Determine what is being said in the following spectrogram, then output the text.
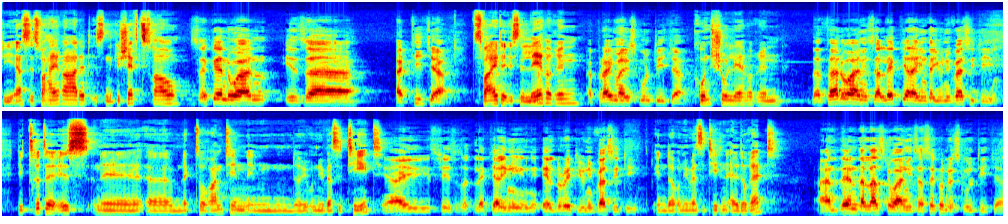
die erste ist verheiratet, ist eine Geschäftsfrau. Second one is a, a teacher, Zweite ist eine Lehrerin, a primary school teacher. Grundschullehrerin. The third one is a lecturer in the university. Die dritte ist eine ähm, Lektorantin in der Universität, Yeah, she's lecturing in Eldoret University. in der Universität in Eldoret. And then the last one is a secondary school teacher.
